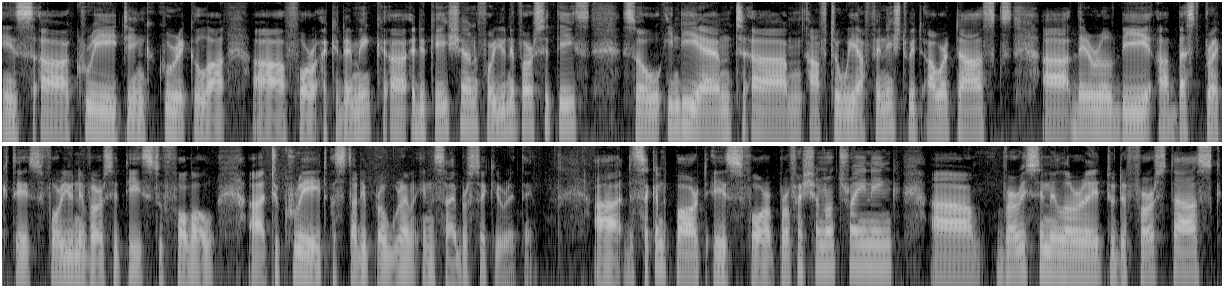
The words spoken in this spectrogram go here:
is uh, creating curricula for academic education for universities. So in the end, um, after we are finished with our tasks, there will be a best practice for universities to follow to create a study program program in cybersecurity. Uh, the second part is for professional training. Uh, very similarly to the first task,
